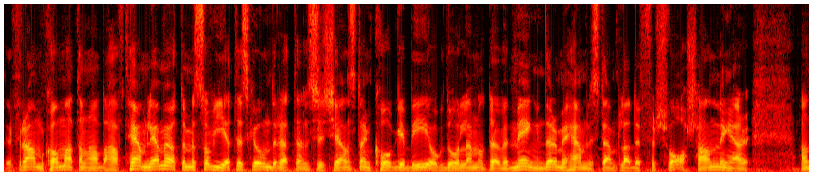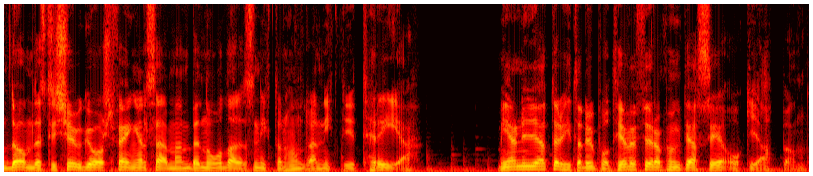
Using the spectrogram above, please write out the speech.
Det framkom att han hade haft hemliga möten med sovjetiska underrättelsetjänsten KGB och då lämnat över mängder med hemligstämplade försvarshandlingar. Han dömdes till 20 års fängelse men benådades 1993. Mer nyheter hittar du på tv4.se och i appen.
